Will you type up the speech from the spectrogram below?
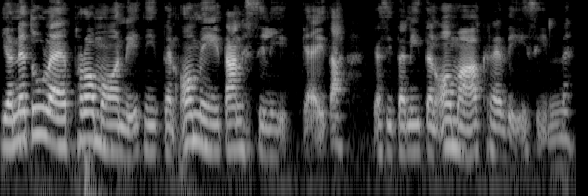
Ja ne tulee promoon niiden omia tanssiliikkeitä ja sitä niiden omaa kreviä sinne.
